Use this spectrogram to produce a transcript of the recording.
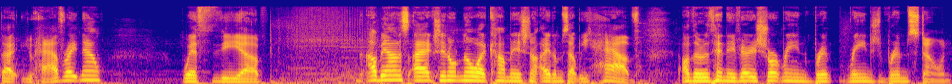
that you have right now with the... Uh, I'll be honest, I actually don't know what combination of items that we have other than a very short-ranged brim ranged brimstone,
